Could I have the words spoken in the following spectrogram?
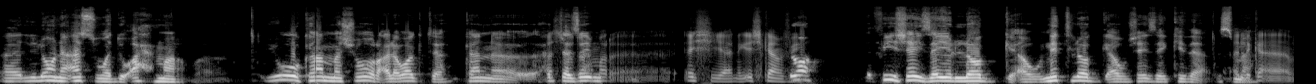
آه، اللي لونه أسود وأحمر آه، يو كان مشهور على وقته كان آه، حتى زي آه، إيش يعني إيش كان فيه؟ في شيء زي اللوج أو Netlog أو شيء زي كذا اسمه. كان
